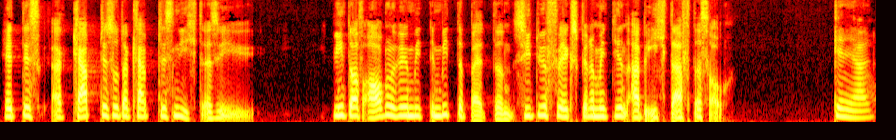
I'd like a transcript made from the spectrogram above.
hätte es, äh, klappt es oder klappt es nicht. Also ich bin da auf Augenhöhe mit den Mitarbeitern. Sie dürfen experimentieren, aber ich darf das auch. Genial.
